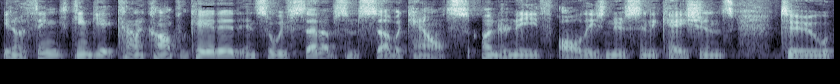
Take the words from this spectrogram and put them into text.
you know things can get kind of complicated and so we've set up some sub accounts underneath all these new syndications to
